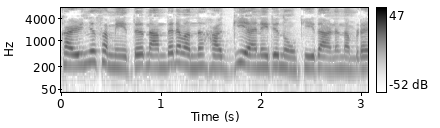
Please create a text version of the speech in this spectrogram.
കഴിഞ്ഞ സമയത്ത് നന്ദന വന്ന് ഹഗ് ചെയ്യാനായിട്ട് നോക്കിയതാണ് നമ്മുടെ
